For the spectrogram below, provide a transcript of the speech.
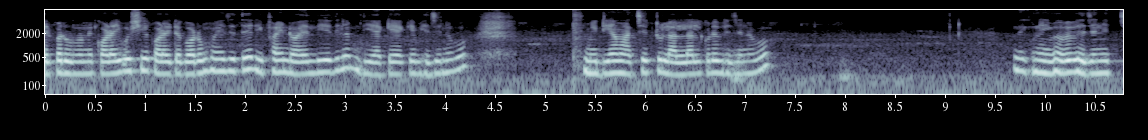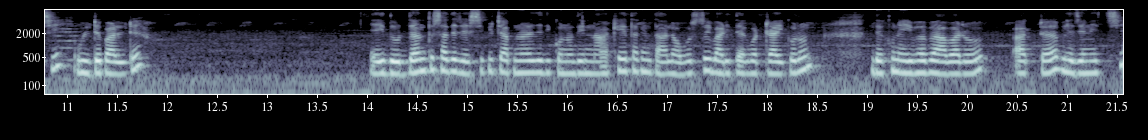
এরপর উনুনে কড়াই বসিয়ে, কড়াইটা গরম হয়ে যেতে রিফাইন্ড অয়েল দিয়ে দিলাম, দিয়ে একে একে ভেজে নেব। মিডিয়াম আছে, একটু লাল লাল করে ভেজে নেব। দেখুন, এইভাবে ভেজে নিচ্ছি, উল্টে পাল্টে। এই দুর্দান্ত স্বাদের রেসিপিটা আপনারা যদি কোনো দিন না খেয়ে থাকেন, তাহলে অবশ্যই বাড়িতে একবার ট্রাই করুন। দেখুন, এইভাবে আবারও একটা ভেজে নিচ্ছি।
